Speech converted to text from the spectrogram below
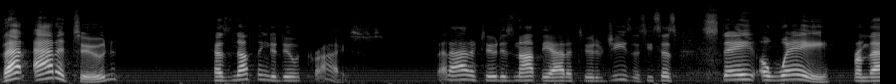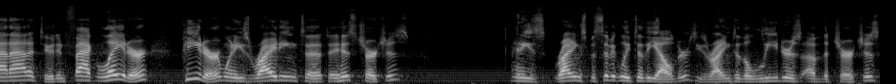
That attitude has nothing to do with Christ. That attitude is not the attitude of Jesus. He says, stay away from that attitude. In fact, later, Peter, when he's writing to, to his churches, and he's writing specifically to the elders, he's writing to the leaders of the churches,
